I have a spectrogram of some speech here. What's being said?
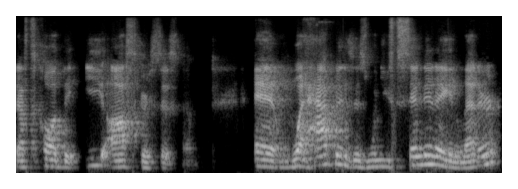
that's called the e-Oscar system. And what happens is when you send in a letter,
